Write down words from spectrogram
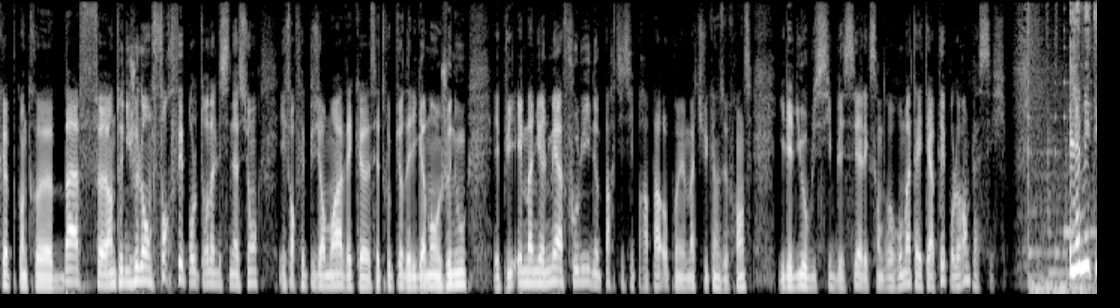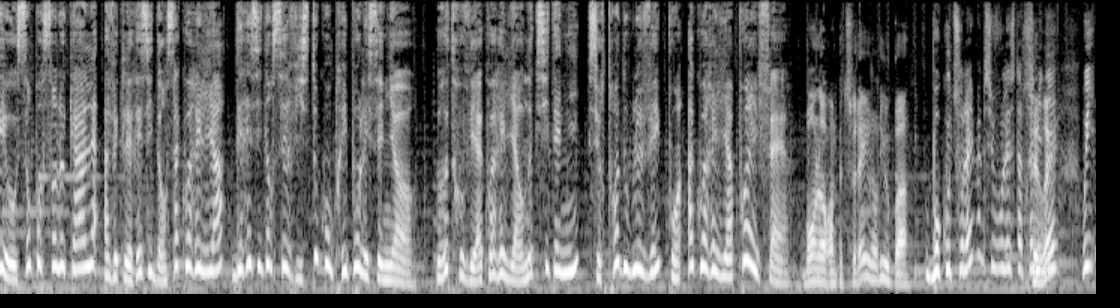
Cup contre euh, BAF. Euh, Anthony Gelon forfait pour le tour de la destination et forfait plusieurs mois avec cette rupture des ligaments au genou. Et puis Emmanuel Méafouli ne participera pas au premier match du 15 de France. Il est lui aussi blessé. Alexandre Roumat a été appelé pour le remplacer. La météo 100% locale avec les résidences Aquarelia, des résidences services tout compris pour les seniors. Retrouvez Aquarelia en Occitanie sur www.aquarelia.fr. Bon, alors un peu de soleil aujourd'hui ou pas? Beaucoup de soleil, même si vous voulez cet après-midi. C'est vrai? Oui.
